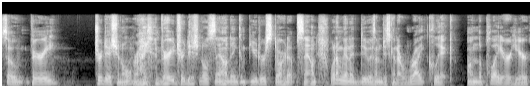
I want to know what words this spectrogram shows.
So very traditional, right? Very traditional sounding computer startup sound. What I'm going to do is I'm just going to right click on the player here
